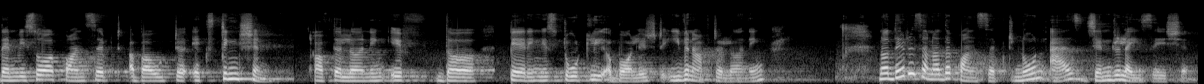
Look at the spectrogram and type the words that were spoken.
Then we saw a concept about uh, extinction of the learning if the pairing is totally abolished even after learning. Now there is another concept known as generalization.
